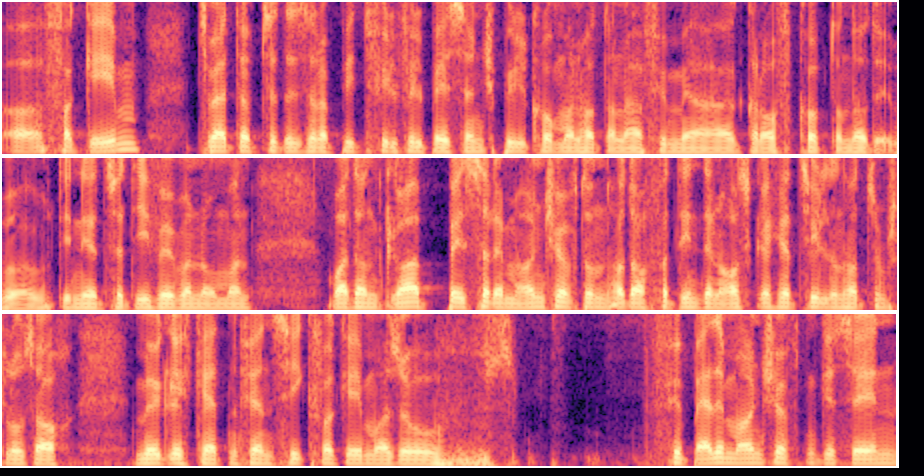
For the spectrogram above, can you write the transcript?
äh, vergeben. Zweite Halbzeit ist Rapid viel, viel besser ins Spiel gekommen, hat dann auch viel mehr Kraft gehabt und hat die Initiative übernommen. War dann klar bessere Mannschaft und hat auch verdient den Ausgleich erzielt und hat zum Schluss auch Möglichkeiten für einen Sieg vergeben. Also für beide Mannschaften gesehen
